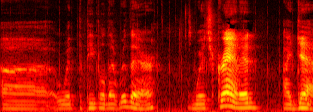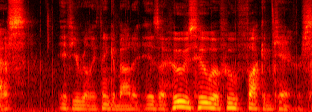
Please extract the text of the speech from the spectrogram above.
uh, with the people that were there, which granted, I guess, if you really think about it, is a who's who of who fucking cares.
